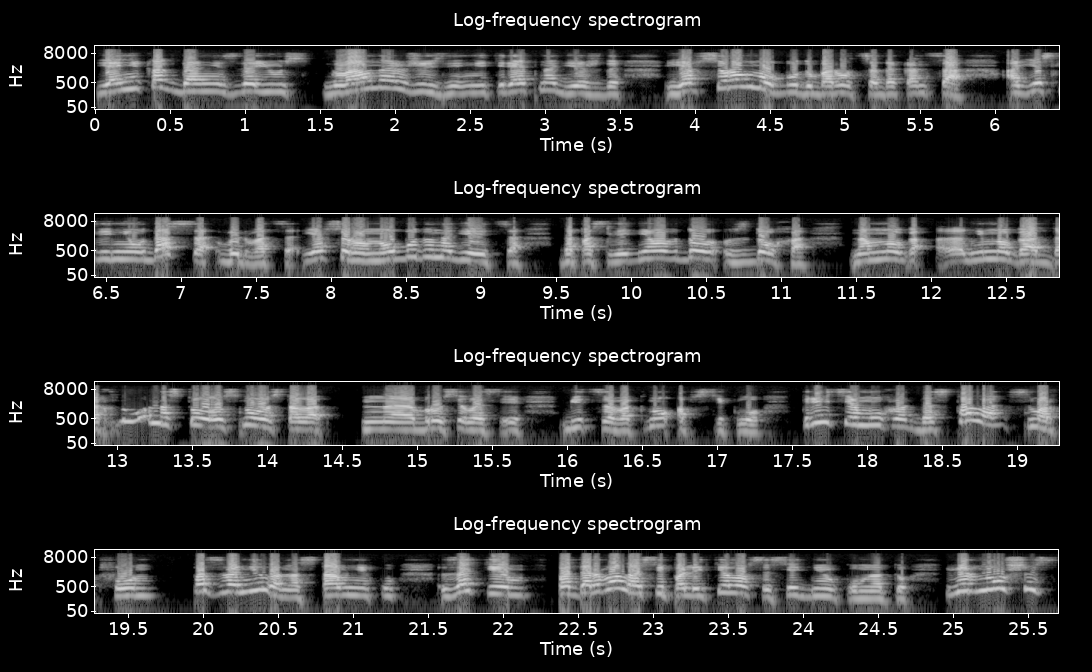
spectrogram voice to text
я никогда не сдаюсь. Главное в жизни не терять надежды. Я все равно буду бороться до конца. А если не удастся вырваться, я все равно буду надеяться до последнего вздоха. Намного, э, немного отдохнула, она снова стала бросилась биться в окно об стекло. Третья муха достала смартфон, позвонила наставнику, затем подорвалась и полетела в соседнюю комнату. Вернувшись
